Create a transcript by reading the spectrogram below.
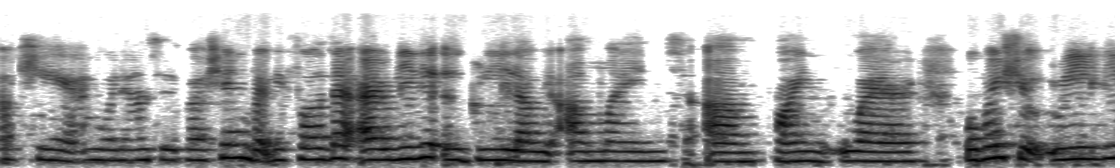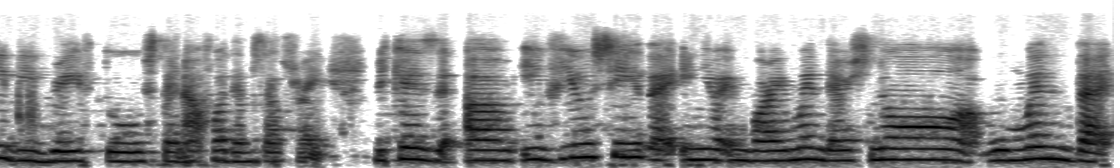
okay, I'm going to answer the question. But before that, I really agree lah with Aman's um, point where women should really be brave to stand up for themselves, right? Because um, if you see that in your environment, there's no woman that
